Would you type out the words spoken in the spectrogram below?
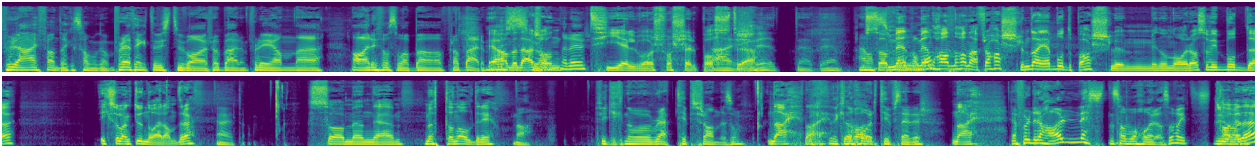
Nei, faen, det er ikke samme gammel. For jeg tenkte hvis du var fra Bærum, fordi han uh, Arif også var fra Bærum. Ja, men det er sånn ti-elleve 10-11 års forskjell på oss, Nei, tror jeg. shit, det det. Han Så, men men han, han er fra Haslum, da. Jeg bodde på Haslum i noen år òg, så vi bodde ikke så langt unna hverandre. Jeg vet det. Så, men jeg møtte han aldri. Nei. Fikk ikke noe rap-tips fra han, liksom? Nei, nei. Ikke det noe var, hårtips heller? Nei. Ja, for dere har nesten samme hår også, faktisk. Du Har vi det?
